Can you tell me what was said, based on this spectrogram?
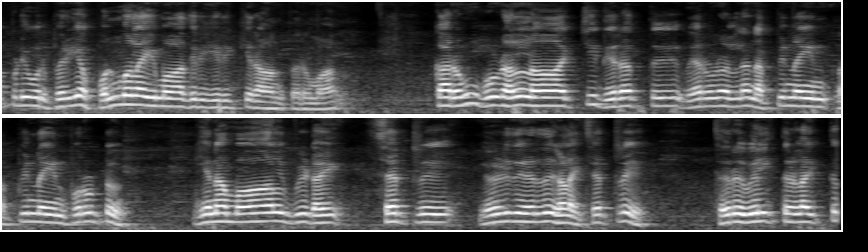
அப்படி ஒரு பெரிய பொன்மலை மாதிரி இருக்கிறான் பெருமான். கருங்குழல் நாச்சி திறத்து வெறுநல்ல நப்பின்னையின் நப்பின்னையின் பொருட்டு இனமால் விடை செற்று எழுது எழுதுகளை செற்று தெருவில் திளைத்து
